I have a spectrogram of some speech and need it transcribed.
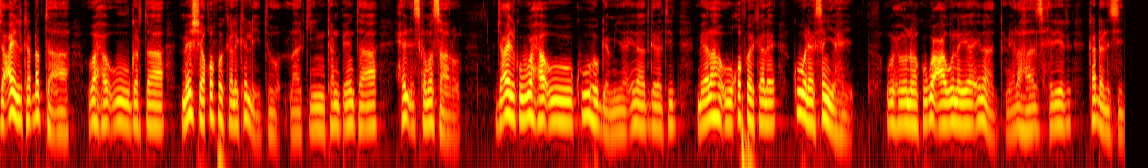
jacaylka dhabta ah waxa uu gartaa meesha qofka kale ka liito laakiin kan beenta ah xil iskama saaro. Jacaylku waxa uu kuu hogaamiyaa inaad garatid meelaha uu qofka kale ku wanaagsan yahay wuxuuna kugu caawinayaa inaad meelahaas xiriir ka dhalisid.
